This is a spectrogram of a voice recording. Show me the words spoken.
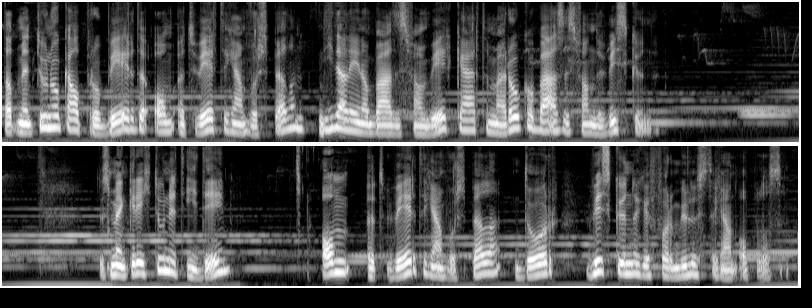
dat men toen ook al probeerde om het weer te gaan voorspellen, niet alleen op basis van weerkaarten, maar ook op basis van de wiskunde. Dus men kreeg toen het idee om het weer te gaan voorspellen door wiskundige formules te gaan oplossen.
